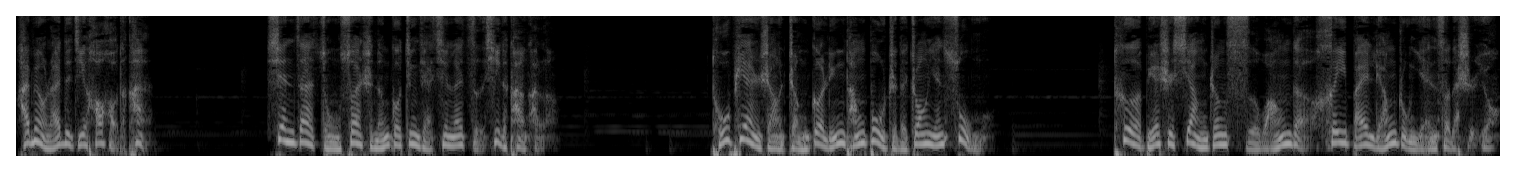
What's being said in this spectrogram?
还没有来得及好好的看。现在总算是能够静下心来仔细的看看了。图片上整个灵堂布置的庄严肃穆，特别是象征死亡的黑白两种颜色的使用。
